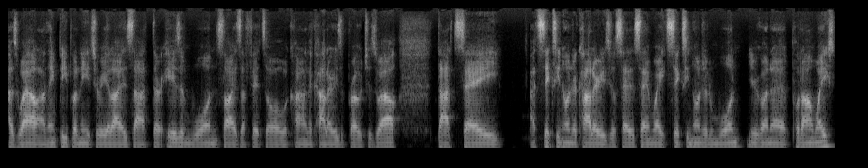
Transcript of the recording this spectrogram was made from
as well. I think people need to realize that there isn't one size that fits all with kind of the calories approach as well. That say at 1600 calories, you'll say the same weight, 1601, you're going to put on weight.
